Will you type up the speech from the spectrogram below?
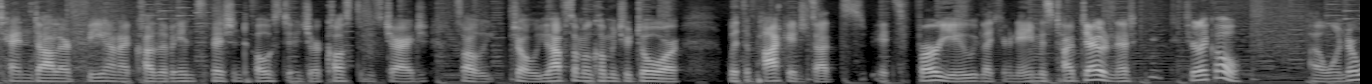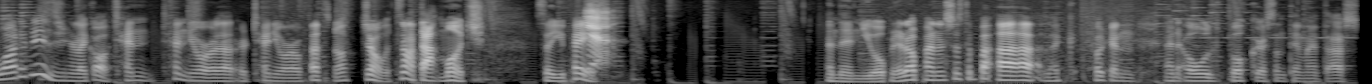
ten dollar fee on it because of insufficient postage or customs charge. So Joe, you have someone come at your door with a package that's it's for you, like your name is typed out in it. So you're like, oh, I wonder what it is. And you're like, oh, 10, 10 euro or 10 euro. That's not, no, it's not that much. So you pay it. Yeah. And then you open it up and it's just a, uh, like fucking an old book or something like that.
